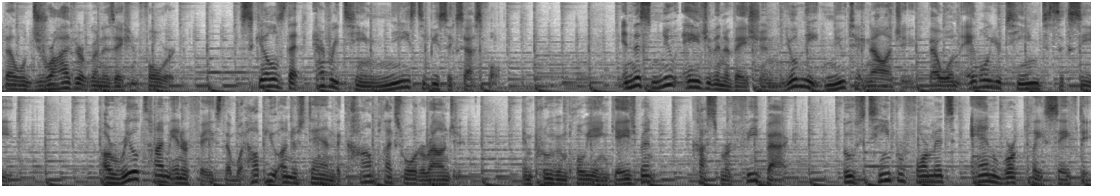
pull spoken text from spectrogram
that will drive your organization forward skills that every team needs to be successful. In this new age of innovation, you'll need new technology that will enable your team to succeed. A real-time interface that will help you understand the complex world around you, improve employee engagement, customer feedback, boost team performance, and workplace safety.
